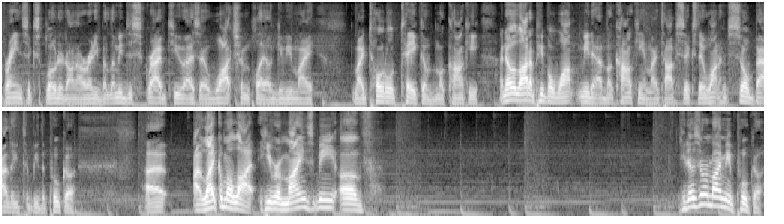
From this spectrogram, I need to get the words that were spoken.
brains exploded on already. But let me describe to you as I watch him play. I'll give you my my total take of McConkey. I know a lot of people want me to have McConkey in my top six. They want him so badly to be the Puka. Uh, I like him a lot. He reminds me of He doesn't remind me of Puka.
